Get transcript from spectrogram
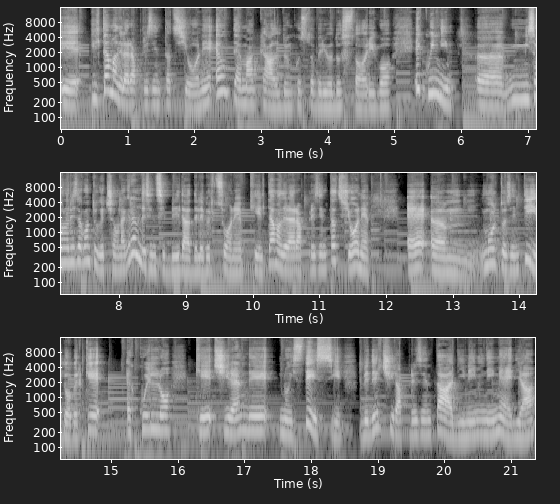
e il tema della rappresentazione è un tema caldo in questo periodo storico e quindi eh, mi sono resa conto che c'è una grande sensibilità delle persone che il tema della rappresentazione è um, molto sentito perché è quello che ci rende noi stessi, vederci rappresentati nei, nei, media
